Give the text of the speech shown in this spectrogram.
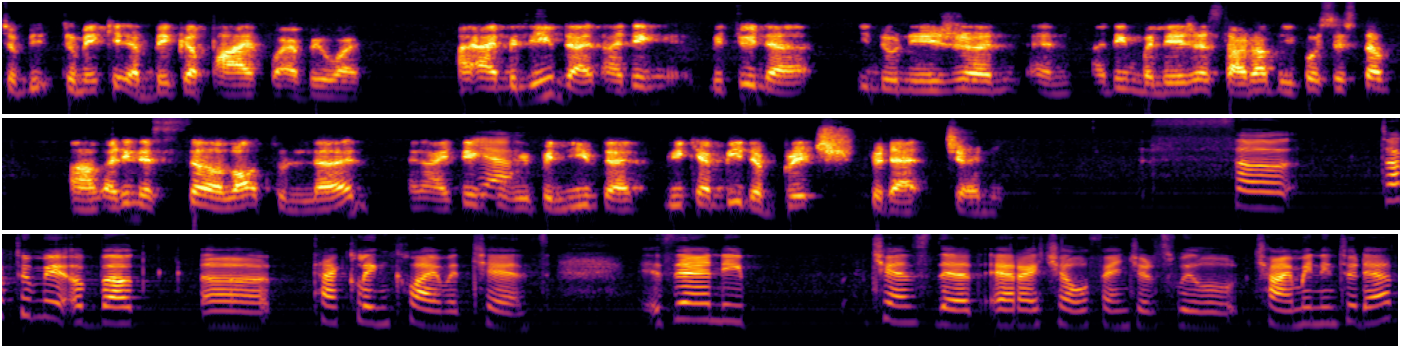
to be, to make it a bigger pie for everyone. I, I believe that I think between the Indonesian and I think Malaysia startup ecosystem, um, I think there's still a lot to learn, and I think Yeah. we believe that we can be the bridge to that journey. So, talk to me about uh, tackling climate change. Is there any chance that RHL Ventures will chime in into that?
